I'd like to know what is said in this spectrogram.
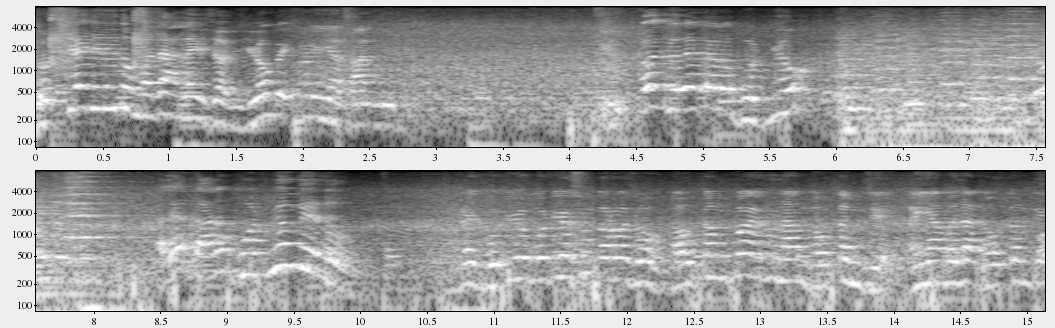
ધોતિયા જેવી તો મજા નહીં સમજી હો ભાઈ શાંતિ. તો જોડે તારો ગોઠવ્યો. અરે ગોટીઓ ગોટીઓ શું કરો છો? ગૌતમ કો એનું નામ ગૌતમ છે. અહીંયા બધા ગૌતમ કે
